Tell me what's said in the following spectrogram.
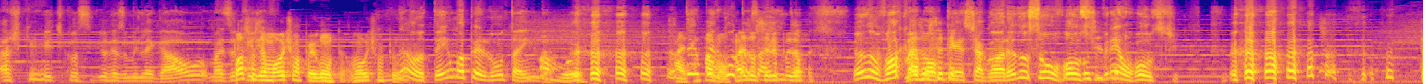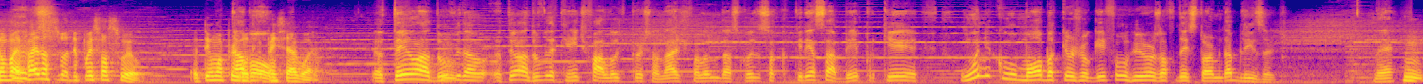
acho que a gente conseguiu resumir legal, mas Posso queria... fazer uma última pergunta? Uma última pergunta. Não, eu tenho uma pergunta ainda. Por favor. ah, então tá bom, faz você ainda. depois eu... Eu não vou acabar o cast tem... agora, eu não sou o host, nem tem... é um host. então vai, faz a sua, depois faço eu. Eu tenho uma tá pergunta tá que eu pensei agora. Eu tenho uma dúvida, eu tenho uma dúvida que a gente falou de personagem, falando das coisas, só que eu queria saber porque o único MOBA que eu joguei foi o Heroes of the Storm da Blizzard, né? Hum.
